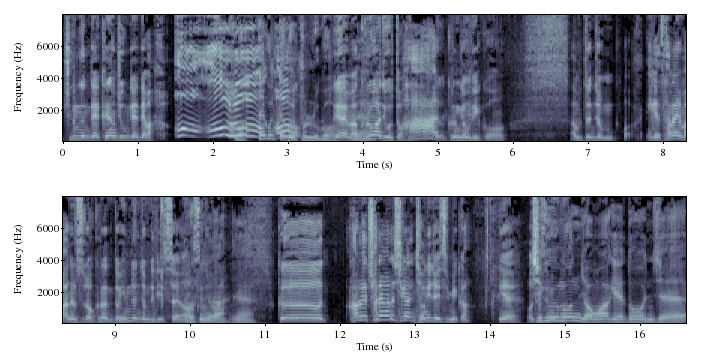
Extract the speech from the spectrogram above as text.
죽는데 그냥 죽으면 되는데 막 어, 어, 뭐 어, 떼굴떼굴 어. 굴르고. 예, 막 예. 그래가지고 또 아 그런 경우도 있고. 아무튼 좀 이게 사람이 많을수록 그런 또 힘든 점들이 있어요. 그렇습니다. 예. 그죠? 그 하루에 촬영하는 시간이 정해져 있습니까? 예. 어떻습니까? 지금은 영화계도 이제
